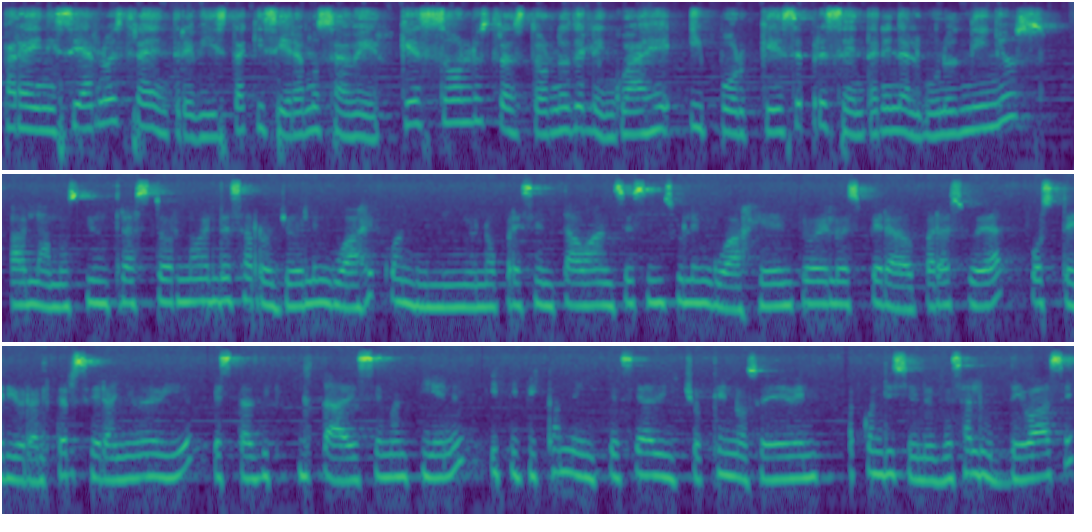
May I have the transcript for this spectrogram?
Para iniciar nuestra entrevista quisiéramos saber qué son los trastornos del lenguaje y por qué se presentan en algunos niños. Hablamos de un trastorno del desarrollo del lenguaje cuando un niño no presenta avances en su lenguaje dentro de lo esperado para su edad posterior al tercer año de vida. Estas dificultades se mantienen y típicamente se ha dicho que no se deben a condiciones de salud de base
